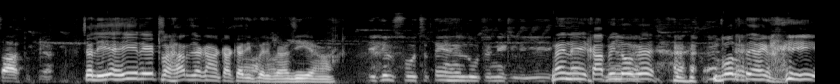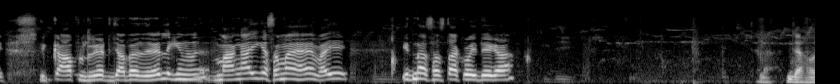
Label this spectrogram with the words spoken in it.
सात रुपया। चलिए यही रेट हर जगह का करीब करीब है। जी हाँ। लेकिन सोचते हैं लूटने के लिए। नहीं नहीं काफ़ी लोग बोलते हैं भाई काफ रेट ज़्यादा दे रहे हैं लेकिन महँगाई का समय है भाई इतना सस्ता कोई देगा। चला जा हो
